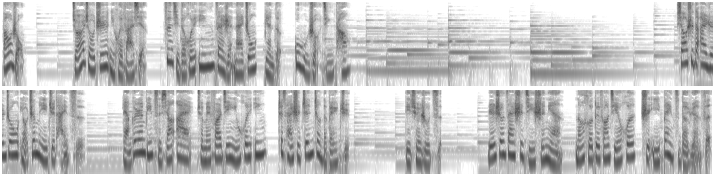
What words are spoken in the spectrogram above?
包容。久而久之，你会发现自己的婚姻在忍耐中变得固若金汤。《消失的爱人》中有这么一句台词。两个人彼此相爱，却没法经营婚姻，这才是真正的悲剧。的确如此，人生在世几十年，能和对方结婚是一辈子的缘分，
